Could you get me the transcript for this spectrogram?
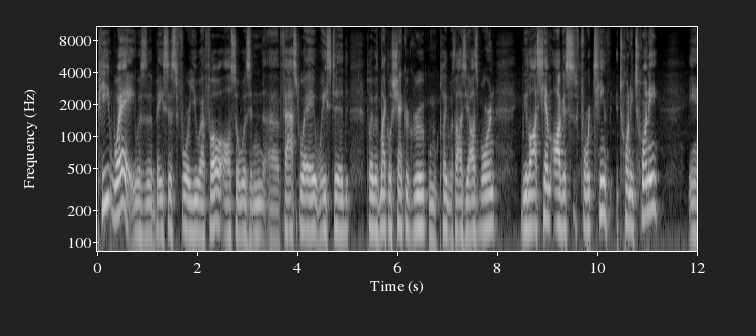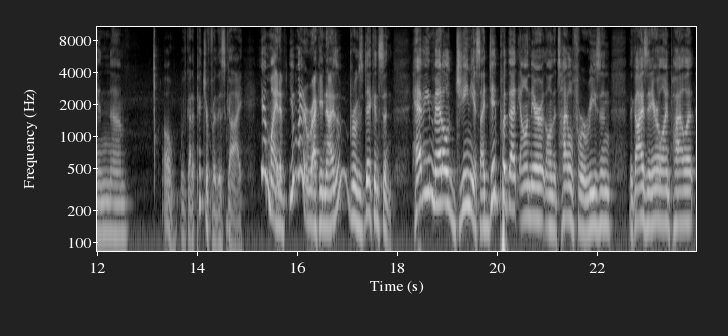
Pete Way was the bassist for UFO, also was in uh, Fastway, Wasted, played with Michael Schenker Group, and played with Ozzy Osbourne. We lost him August 14th, 2020 in, um, oh, we've got a picture for this guy. You might have, you might have recognized him, Bruce Dickinson. Heavy metal genius. I did put that on there on the title for a reason. The guy's an airline pilot.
